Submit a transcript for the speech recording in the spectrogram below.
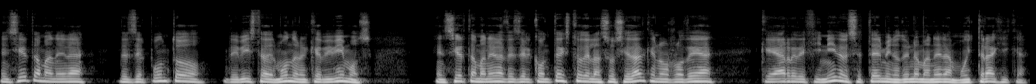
en cierta manera desde el punto de vista del mundo en el que vivimos, en cierta manera desde el contexto de la sociedad que nos rodea, que ha redefinido ese término de una manera muy trágica.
